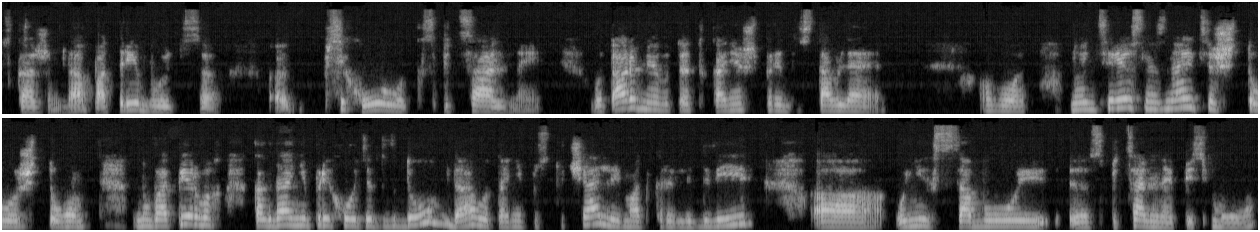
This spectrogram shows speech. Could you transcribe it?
скажем, да, потребуется э, психолог специальный, вот армия вот это, конечно, предоставляет. Вот. Но интересно, знаете что? Что, ну, во-первых, когда они приходят в дом, да, вот они постучали, им открыли дверь, э, у них с собой э, специальное письмо,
